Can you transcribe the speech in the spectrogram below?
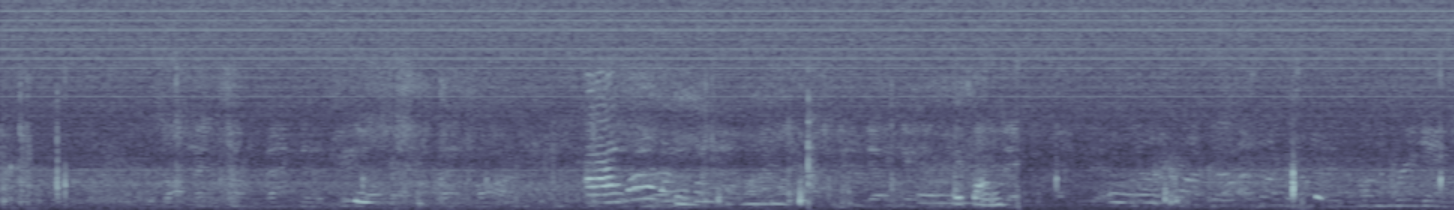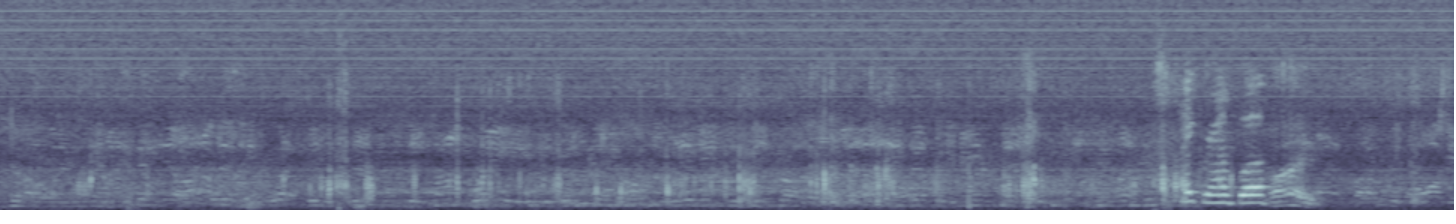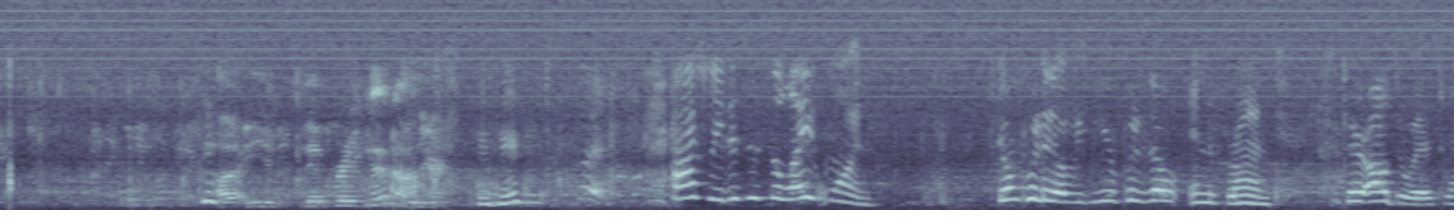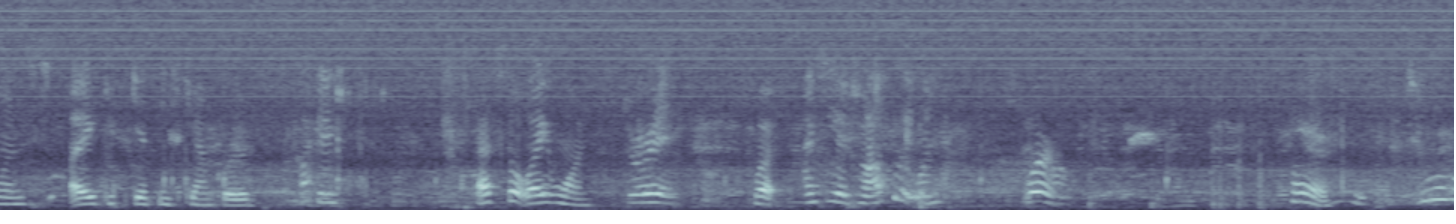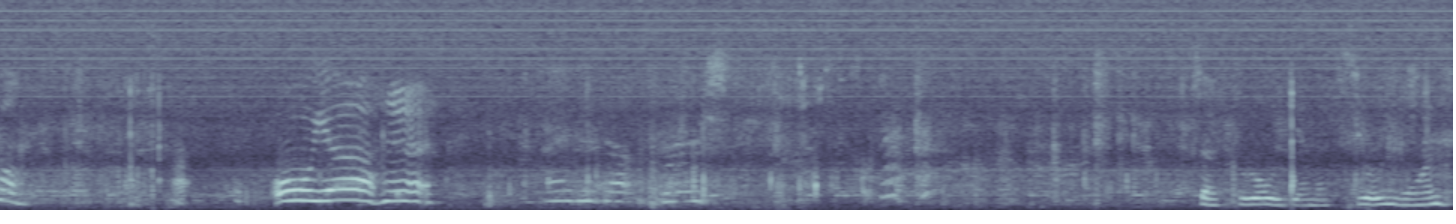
Hi, Grandpa. Hi. Uh, you did pretty good on there. Mm-hmm. Ashley, this is the light one. Don't put it over here. Put it out in the front. Here, I'll do it once I could get these camcorders. Okay. That's the light one. Jordan, What? I see a chocolate one. Where? Where? Two of them. Uh, oh, yeah. I did that first. it's that girl again, that silly one.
